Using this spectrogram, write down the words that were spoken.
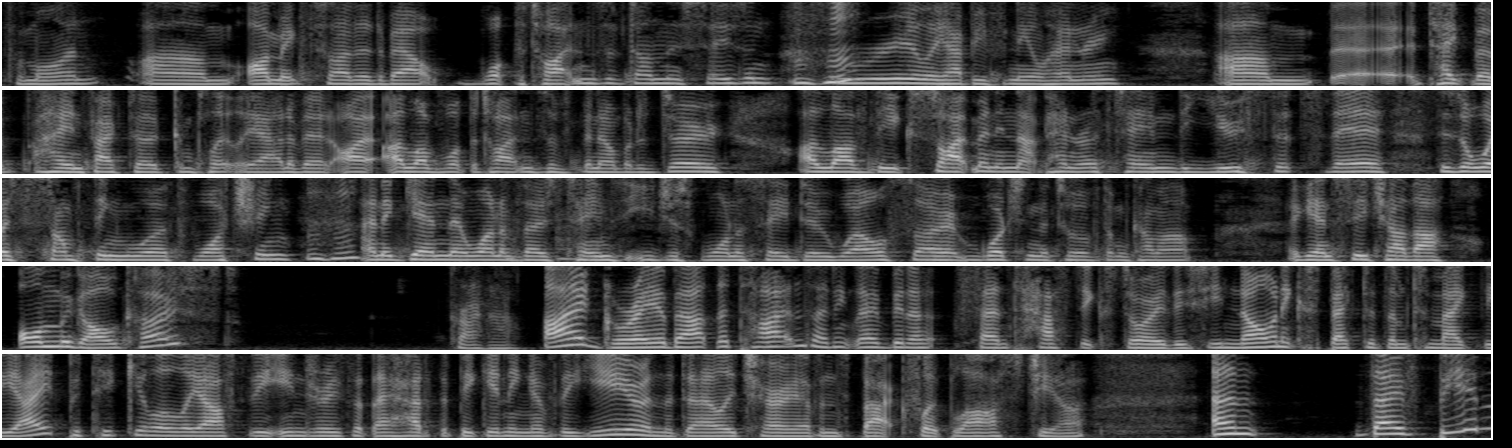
for mine. Um, I'm excited about what the Titans have done this season. Really happy for Neil Henry. Um, uh, take the Hayne factor completely out of it. I, I love what the Titans have been able to do. I love the excitement in that Penrith team, the youth that's there. There's always something worth watching. And again, they're one of those teams that you just want to see do well. So watching the two of them come up against each other on the Gold Coast, cracker. I agree about the Titans. I think they've been a fantastic story this year. No one expected them to make the eight, particularly after the injuries that they had at the beginning of the year and the Daly Cherry Evans backflip last year. And they've been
